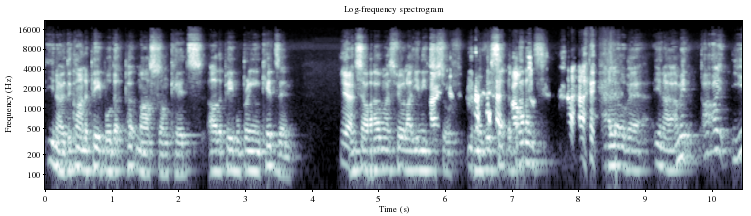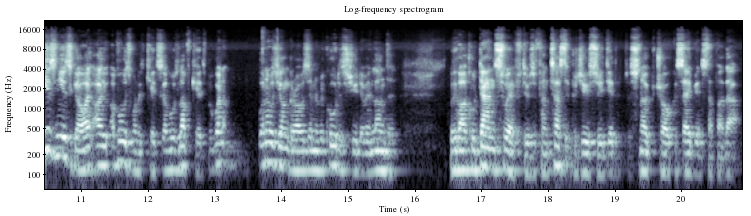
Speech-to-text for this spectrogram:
you know the kind of people that put masks on kids are the people bringing kids in. Yeah. And so I almost feel like you need to sort of you know reset the balance a little bit. You know, I mean, I, I years and years ago, I, I have always wanted kids. I've always loved kids. But when when I was younger, I was in a recording studio in London with a guy called Dan Swift, who was a fantastic producer. He did Snow Patrol, Kasabian, stuff like that.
